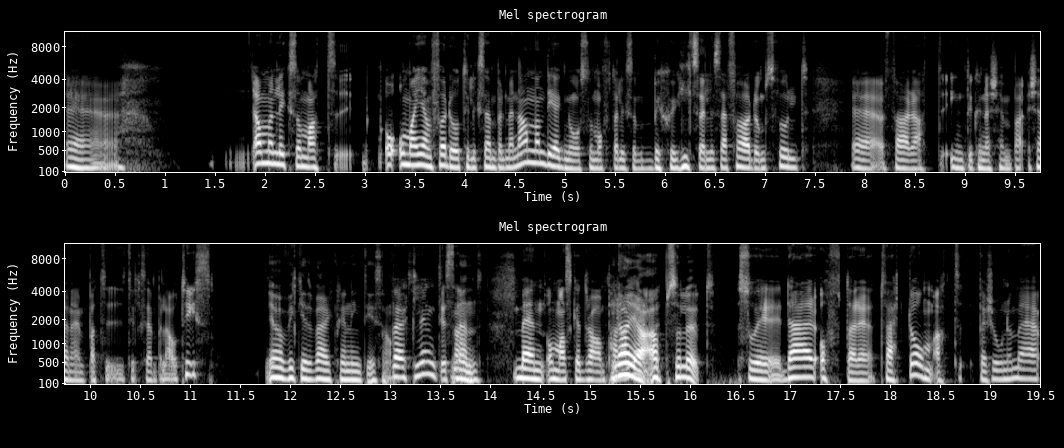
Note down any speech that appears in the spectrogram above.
eh, Ja men liksom att, om man jämför då till exempel med en annan diagnos som ofta liksom beskylls eller så fördomsfullt eh, för att inte kunna kämpa, känna empati, till exempel autism. ja, vilket verkligen inte är sant. Verkligen inte sant. Men, om man ska dra en Ja, parallell ja, absolut. så är det där oftare tvärtom, att personer med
